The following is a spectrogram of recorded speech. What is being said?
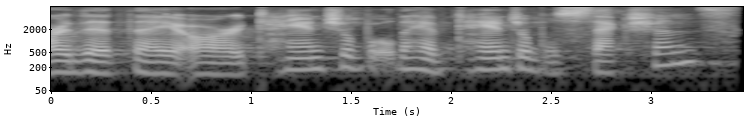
are that they are tangible, they have tangible sections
